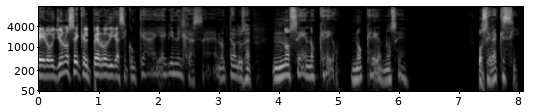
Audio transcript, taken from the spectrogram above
Pero yo no sé que el perro diga así con que, ay, ahí viene el Hassan, no, te, o no sé, no creo, no creo, no sé. ¿O será que sí?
